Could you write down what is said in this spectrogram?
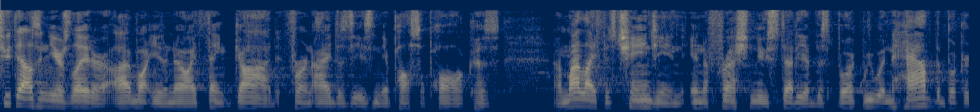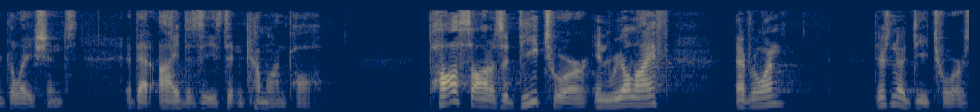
2,000 years later, I want you to know I thank God for an eye disease in the Apostle Paul because uh, my life is changing in a fresh new study of this book. We wouldn't have the book of Galatians if that eye disease didn't come on Paul. Paul saw it as a detour in real life. Everyone, there's no detours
